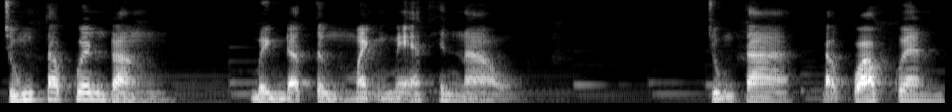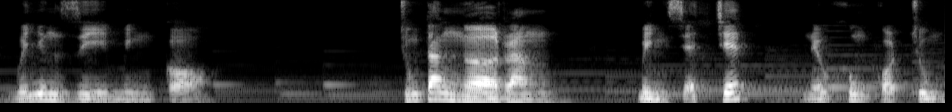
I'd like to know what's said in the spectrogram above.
chúng ta quên rằng mình đã từng mạnh mẽ thế nào? Chúng ta đã quá quen với những gì mình có. Chúng ta ngờ rằng mình sẽ chết nếu không có chúng.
